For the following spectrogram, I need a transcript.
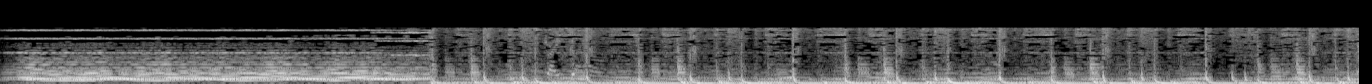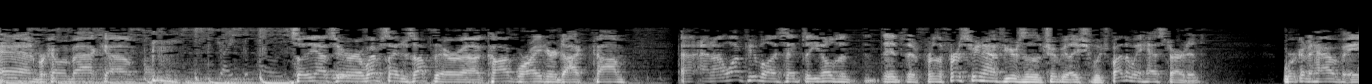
so, yes, your website is up there, uh, cogwriter.com. Uh, and I want people, I said, you know, that, that for the first three and a half years of the tribulation, which, by the way, has started, we're going to have a,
